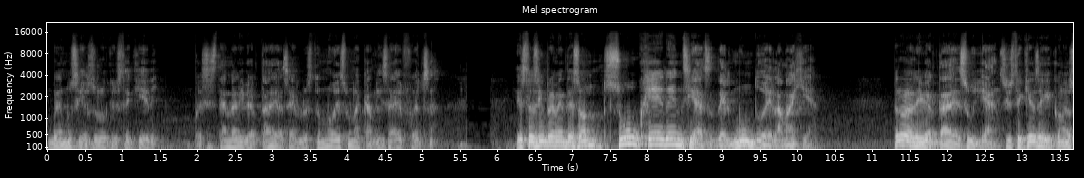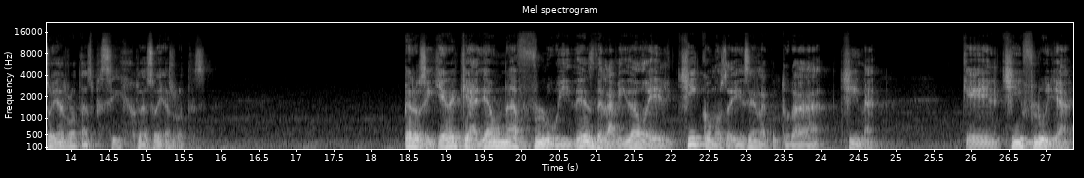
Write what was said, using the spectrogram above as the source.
Bueno, si eso es lo que usted quiere pues está en la libertad de hacerlo. Esto no es una camisa de fuerza. Esto simplemente son sugerencias del mundo de la magia. Pero la libertad es suya. Si usted quiere seguir con las ollas rotas, pues sí, con las ollas rotas. Pero si quiere que haya una fluidez de la vida o el chi, como se dice en la cultura china, que el chi fluya,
